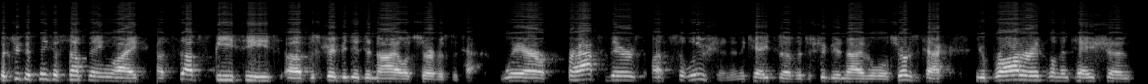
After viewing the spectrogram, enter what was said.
But you could think of something like a subspecies of distributed denial of service attack, where perhaps there's a solution. In the case of a distributed denial of service attack, your broader implementation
